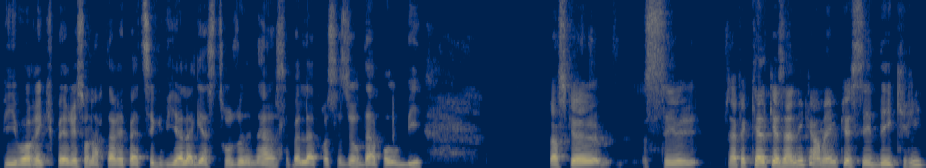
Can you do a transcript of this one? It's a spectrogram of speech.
puis il va récupérer son artère hépatique via la gastro-duodénale. Ça s'appelle la procédure d'Appleby. Parce que c'est ça fait quelques années quand même que c'est décrit,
